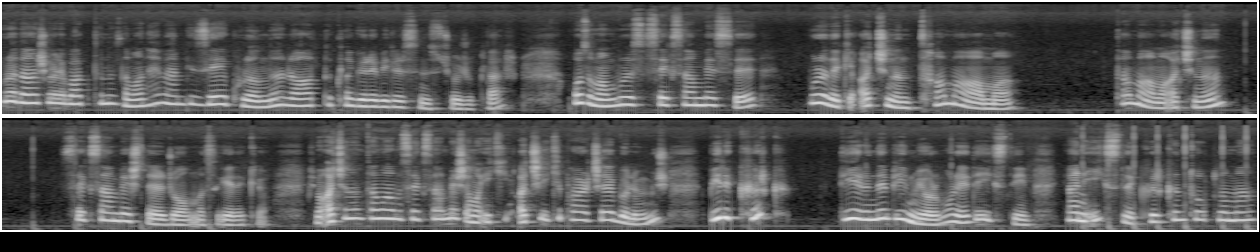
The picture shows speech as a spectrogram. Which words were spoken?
buradan şöyle baktığınız zaman hemen bir Z kuralını rahatlıkla görebilirsiniz çocuklar. O zaman burası 85 ise buradaki açının tamamı tamamı açının 85 derece olması gerekiyor. Şimdi açının tamamı 85 ama iki, açı iki parçaya bölünmüş. Biri 40, diğerinde bilmiyorum. Oraya da x diyeyim. Yani x ile 40'ın toplamı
